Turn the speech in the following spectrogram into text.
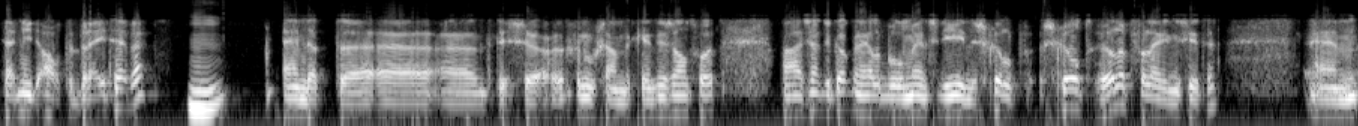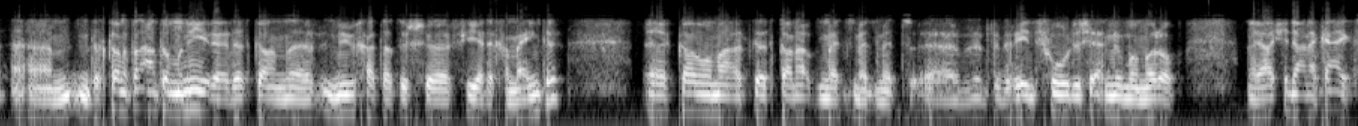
het niet al te breed hebben. Mm. En dat, uh, uh, dat is genoegzaam bekend in Zandvoort. Maar er zijn natuurlijk ook een heleboel mensen die in de schuld, schuldhulpverlening zitten. En um, dat kan op een aantal manieren. Dat kan, nu gaat dat dus via de gemeente komen, maar het, het, kan ook met, met, met bewindvoerders en noem maar, maar op. Nou ja, als je daarnaar kijkt,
